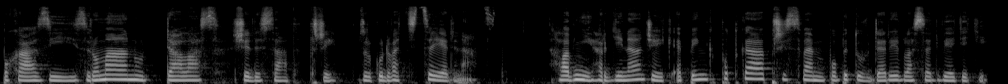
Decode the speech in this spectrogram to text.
pochází z románu Dallas 63 z roku 2011. Hlavní hrdina Jake Epping potká při svém pobytu v Derry v lese dvě děti,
